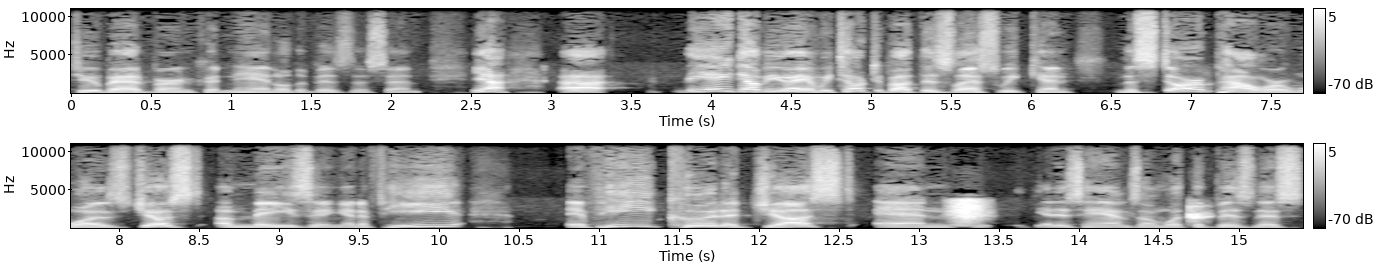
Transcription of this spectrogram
Too bad Verne couldn't handle the business end. Yeah. Uh, the AWA, and we talked about this last week, Ken. The star power was just amazing, and if he if he could adjust and get his hands on what the business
